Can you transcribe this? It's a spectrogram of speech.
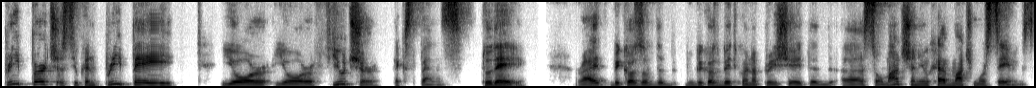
pre-purchase, you can prepay your your future expense today right? Because of the because bitcoin appreciated uh, so much and you have much more savings.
